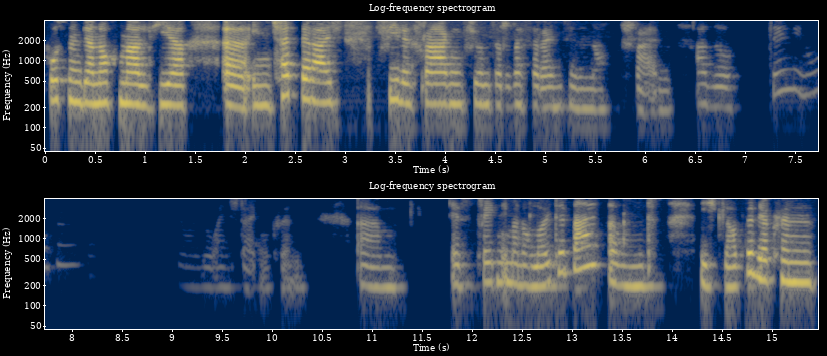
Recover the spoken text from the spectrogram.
posten wir nochmal hier äh, im Chatbereich, viele Fragen für unsere Referentinnen noch schreiben. Also zehn Minuten, so einsteigen können. Ähm, es treten immer noch Leute bei und ich glaube, wir können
